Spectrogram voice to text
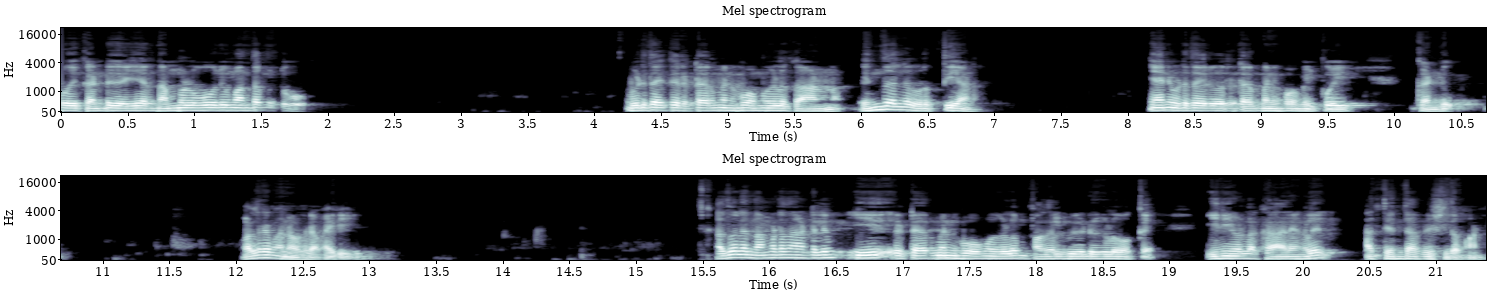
പോയി കണ്ടു കഴിഞ്ഞാൽ നമ്മൾ പോലും അന്തം വിട്ടു പോകും. ഇവിടുത്തെയൊക്കെ റിട്ടയർമെന്റ് ഹോമുകൾ കാണണം. എന്തല്ല വൃത്തിയാണ്. ഞാൻ ഇവിടുത്തെ ഒരു റിട്ടയർമെന്റ് ഹോമിൽ പോയി കണ്ടു. വളരെ മനോഹരമായിരിക്കും. അതുപോലെ നമ്മുടെ നാട്ടിലും ഈ റിട്ടയർമെന്റ് ഹോമുകളും പകൽ വീടുകളും ഒക്കെ ഇനിയുള്ള കാലങ്ങളിൽ അത്യന്താപേക്ഷിതമാണ്.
